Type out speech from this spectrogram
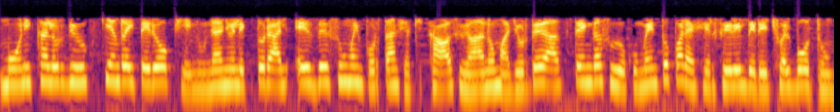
Mónica Lordiu, quien reiteró que en un año electoral es de suma importancia que cada ciudadano mayor de edad tenga su documento para ejercer el derecho al voto.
